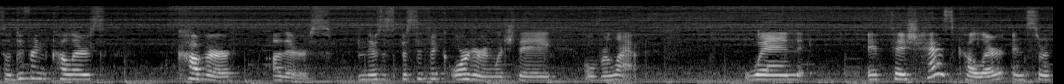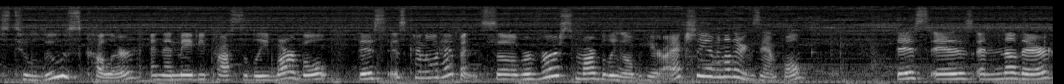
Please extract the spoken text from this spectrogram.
So different colors cover others. And there's a specific order in which they overlap. When a fish has color and starts to lose color, and then maybe possibly marble, this is kind of what happens. So reverse marbling over here. I actually have another example. This is another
